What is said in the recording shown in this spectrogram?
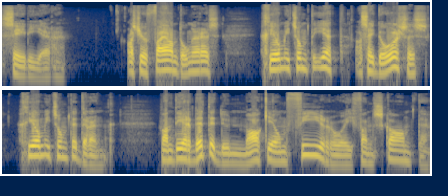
sê die Here. As jou vyand honger is, gee hom iets om te eet. As hy dors is, gee hom iets om te drink. Want deur dit te doen, maak jy hom vuurrooi van skaamte.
